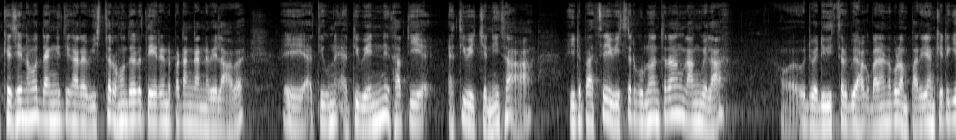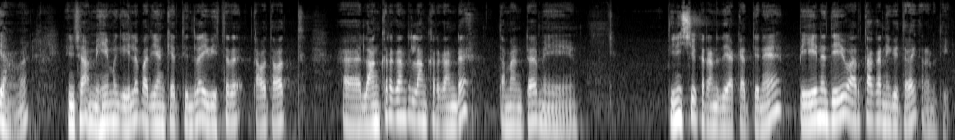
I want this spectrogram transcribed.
කෙසේ නමුත් දැන් ඉතින් අර විස්තර හොඳට තේරෙන්න පටන් ගන්න වෙලාව ඒ ඇති උන ඇති වෙන්නේ සතිය ඇති වෙච්ච නිසා ඊට පස්සේ විස්තර පුළුවන් තරම් ලඟ වෙලා උඩ වැඩි විස්තර විභාග බලන්න පුළුවන් පරියන්කයට ගියාම ඒ නිසා මෙහෙම ගිහිල්ලා පරියන්කයත් ඉඳලා මේ විස්තර තව තවත් ලං කරගන්න ලං කරගන්න Tamanට මේ විනිශ්චය කරන්න දෙයක් ඇත්තේ නැහැ. පේන දේ වාර්තා කරන එක විතරයි කරන්න තියෙන්නේ.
